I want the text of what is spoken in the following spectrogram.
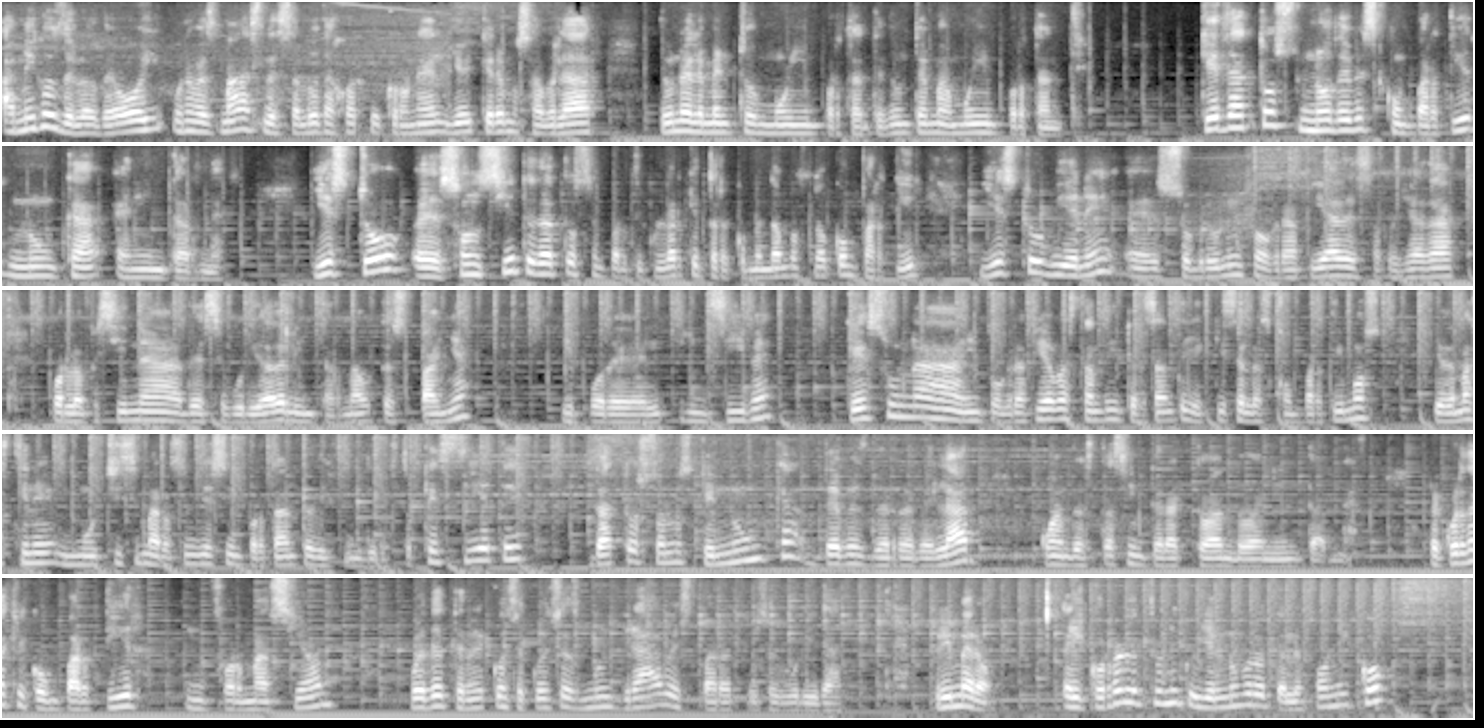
Amigos de lo de hoy, una vez más les saluda Jorge Coronel y hoy queremos hablar de un elemento muy importante, de un tema muy importante. ¿Qué datos no debes compartir nunca en Internet? Y esto eh, son siete datos en particular que te recomendamos no compartir y esto viene eh, sobre una infografía desarrollada por la Oficina de Seguridad del Internauta España y por el INCIBE que es una infografía bastante interesante y aquí se las compartimos y además tiene muchísima razón y es importante difundir esto. ¿Qué siete datos son los que nunca debes de revelar cuando estás interactuando en Internet? Recuerda que compartir información puede tener consecuencias muy graves para tu seguridad. Primero, el correo electrónico y el número telefónico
